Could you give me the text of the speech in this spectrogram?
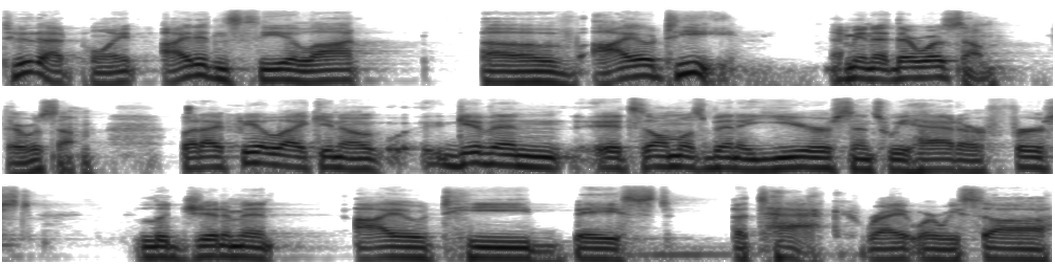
to that point, I didn't see a lot of IoT. I mean, there was some, there was some, but I feel like, you know, given it's almost been a year since we had our first legitimate IoT based attack, right? Where we saw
